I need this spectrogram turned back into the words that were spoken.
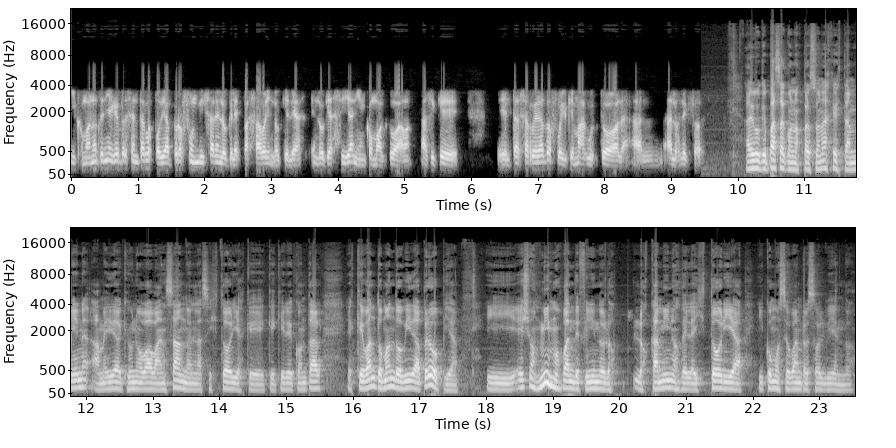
y como no tenía que presentarlos podía profundizar en lo que les pasaba y en lo que, en lo que hacían y en cómo actuaban. Así que el tercer relato fue el que más gustó a, a los lectores. Algo que pasa con los personajes también a medida que uno va avanzando en las historias que, quiere contar es que van tomando vida propia y ellos mismos van definiendo los caminos de la historia y cómo se van resolviendo.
